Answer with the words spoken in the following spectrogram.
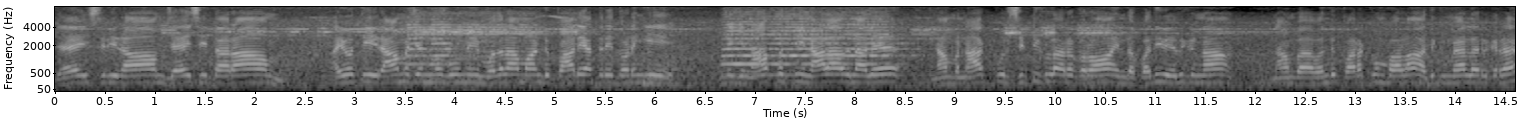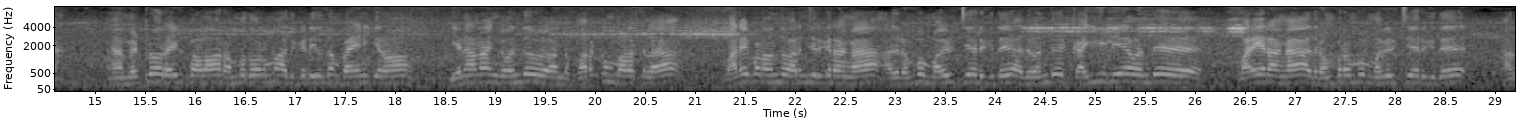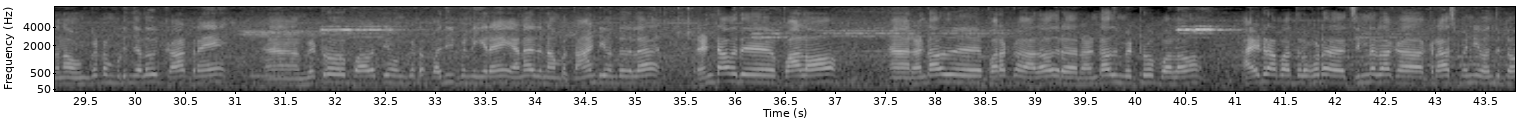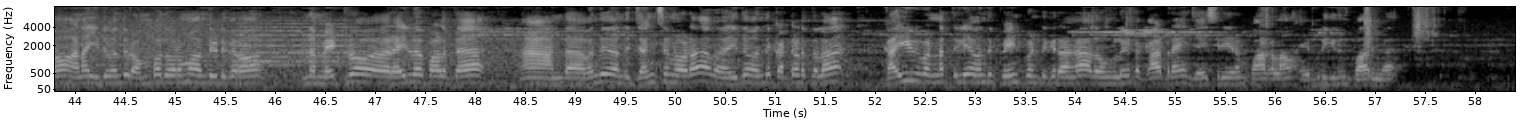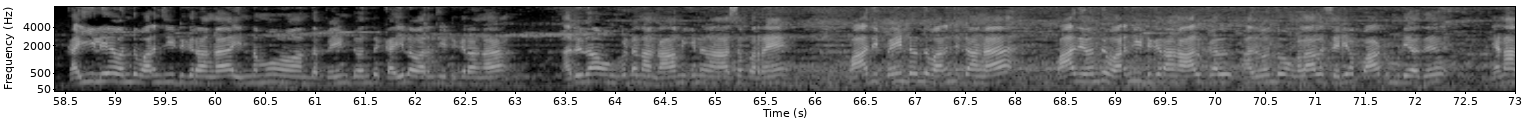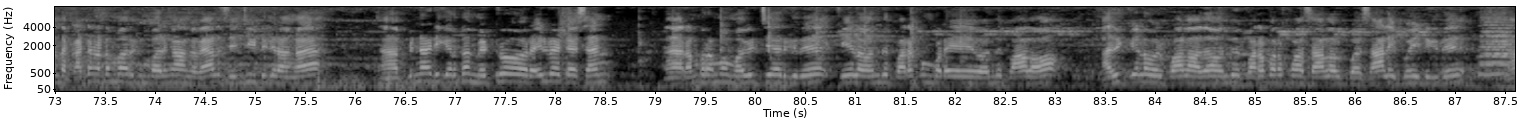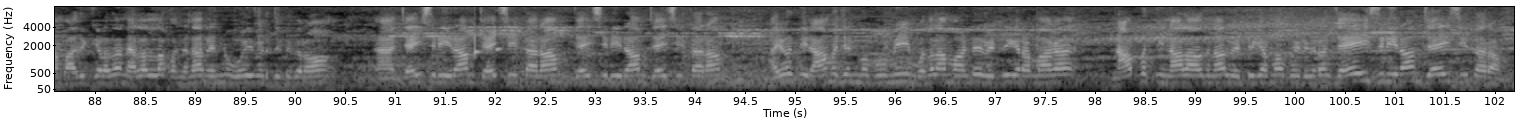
ஜெய் ஸ்ரீராம் ஜெய் சீதாராம். அயோத்தி ராம ஜென்மபூமி முதலாம் ஆண்டு பாத யாத்திரை தொடங்கி இன்னைக்கு நாற்பத்தி நாலாவது நாள். நாம் நாக்பூர் சிட்டிக்குள்ளே இருக்கிறோம். இந்த பதிவு எதுக்குன்னா நாம் வந்து பறக்கும் பாலம் அதுக்கு மேலே இருக்கிற மெட்ரோ ரயில் பாலம் ரொம்ப தூரமாக அதுக்கடியில் தான் பயணிக்கிறோம். ஏன்னா இங்கே வந்து அந்த பறக்கும் பாலத்தில் வரைபடம் வந்து வரைஞ்சிருக்கிறாங்க. அது ரொம்ப மகிழ்ச்சியாக இருக்குது. அது வந்து கையிலேயே வந்து வரைகிறாங்க அது ரொம்ப ரொம்ப மகிழ்ச்சியாக இருக்குது. அதை நான் உங்ககிட்ட முடிஞ்ச அளவுக்கு காட்டுறேன். மெட்ரோ பாலத்தையும் உங்ககிட்ட பதிவு பண்ணிக்கிறேன். ஏன்னா இது நம்ம தாண்டி வந்ததில் ரெண்டாவது பாலம் ரெண்டாவது பறக்கம் அதாவது ரெண்டாவது மெட்ரோ பாலம் ஹைதராபாத்தில் கூட சின்னதாக க கிராஸ் பண்ணி வந்துட்டோம். ஆனால் இது வந்து ரொம்ப தூரமாக வந்துக்கிட்டு இருக்கிறோம். இந்த மெட்ரோ ரயில்வே பாலத்தை அந்த வந்து அந்த ஜங்ஷனோட இதை வந்து கட்டடத்தில் கை வண்ணத்திலேயே வந்து பெயிண்ட் பண்ணிட்டுக்கிறாங்க. அதை உங்கள்கிட்ட காட்டுறேன். ஜெய் ஸ்ரீராம் பார்க்கலாம். எப்படி இருக்குதுன்னு பாருங்கள் கையிலே வந்து வரைஞ்சிக்கிட்டு இருக்கிறாங்க. இன்னமும் அந்த பெயிண்ட் வந்து கையில் வரைஞ்சிக்கிட்டு இருக்கிறாங்க. அதுதான் உங்ககிட்ட நான் காமிக்கணும்னு நான் ஆசைப்பட்றேன். பாதி பெயிண்ட் வந்து வரைஞ்சிட்டாங்க. பாதி வந்து வரைஞ்சிக்கிட்டு இருக்கிறாங்க ஆட்கள். அது வந்து உங்களால் சரியாக பார்க்க முடியாது. ஏன்னா அந்த கட்டம் கட்டமாக இருக்கும் பாருங்கள் அங்கே வேலை செஞ்சுக்கிட்டு இருக்கிறாங்க. பின்னாடிக்கிறது பின்னாடி இருக்கிறது தான் மெட்ரோ ரயில்வே ஸ்டேஷன் ரொம்ப ரொம்ப மகிழ்ச்சியாக இருக்குது. கீழே வந்து பறக்கும் படை வந்து பாலம். அது கீழே ஒரு பாலம். அதான் வந்து பரபரப்பாக சாலை சாலை போயிட்டு இருக்குது. நம்ம அதுக்கு தான் நிழல்லாம் கொஞ்ச நேரம் நின்று ஓய்வு எடுத்துகிட்டு இருக்கிறோம் ஜெய் ஸ்ரீராம் ஜெய் சீதாராம் ஜெய் ஸ்ரீராம் ஜெய் சீதாராம். அயோத்தி ராம ஜென்மபூமி முதலாம் ஆண்டு வெற்றிகரமாக நாற்பத்தி நாலாவது நாள் வெற்றிகரமாக போயிட்டு இருக்கிறோம் ஜெய் ஸ்ரீராம் ஜெய் சீதாராம்.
